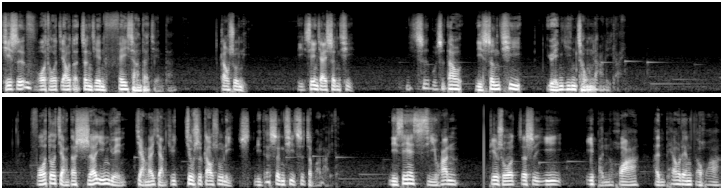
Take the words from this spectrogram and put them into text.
其实佛陀教的正见非常的简单，告诉你，你现在生气，你知不知道你生气原因从哪里来？佛陀讲的十二因缘，讲来讲去就是告诉你，你的生气是怎么来的。你现在喜欢，比如说这是一一盆花，很漂亮的花，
